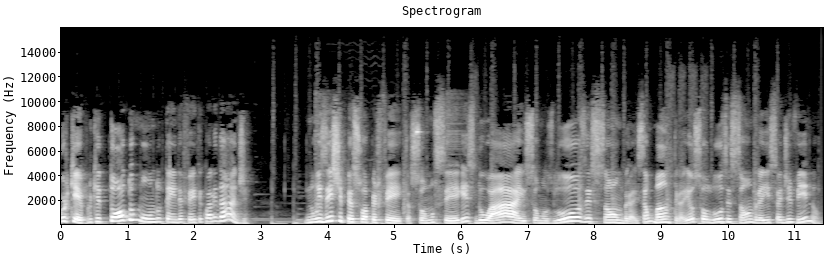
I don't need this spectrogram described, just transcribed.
Por quê? Porque todo mundo tem defeito e qualidade. Não existe pessoa perfeita, somos seres duais, somos luz e sombra. Isso é um mantra. Eu sou luz e sombra, isso é divino.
